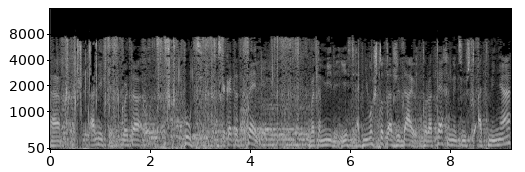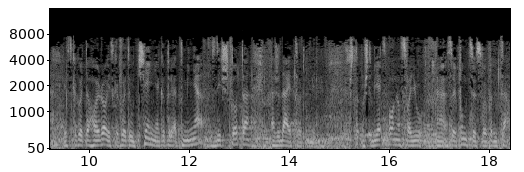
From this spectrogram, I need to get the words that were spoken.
э, есть какой-то путь, есть какая-то цель в этом мире. Есть от него что-то ожидают. Торатеха имеется в виду, что от меня есть какой-то гойро, есть какое-то учение, которое от меня здесь что-то ожидается в этом мире. Что, чтобы я исполнил свою, э, свою функцию, свой потенциал.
